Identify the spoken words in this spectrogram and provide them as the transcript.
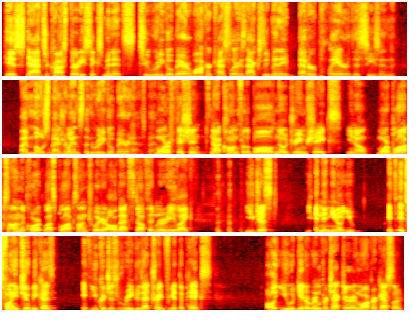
his stats across 36 minutes to Rudy Gobert, Walker Kessler has actually been a better player this season by most measurements than Rudy Gobert has been. More efficient, not calling for the ball, no dream shakes, you know, more blocks on the court, less blocks on Twitter, all that stuff than Rudy. Like you just, and then, you know, you, it's it's funny too, because if you could just redo that trade, forget the picks, all you would get a rim protector in Walker Kessler.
